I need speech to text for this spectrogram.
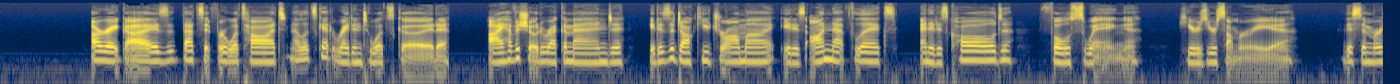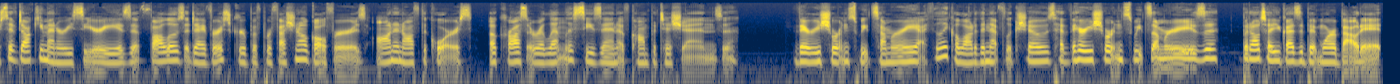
All right, guys, that's it for what's hot. Now let's get right into what's good. I have a show to recommend. It is a docudrama. It is on Netflix, and it is called Full Swing. Here's your summary. This immersive documentary series follows a diverse group of professional golfers on and off the course across a relentless season of competitions. Very short and sweet summary. I feel like a lot of the Netflix shows have very short and sweet summaries, but I'll tell you guys a bit more about it.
